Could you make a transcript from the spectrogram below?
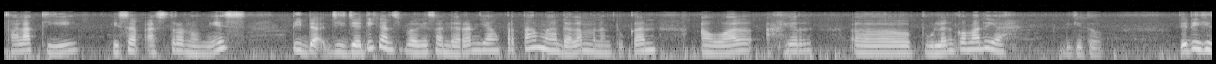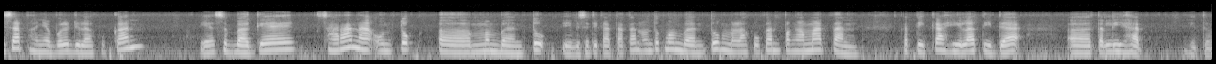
falaki, hisab astronomis tidak dijadikan sebagai sandaran yang pertama dalam menentukan awal akhir e, bulan Komariah begitu. Jadi hisab hanya boleh dilakukan ya sebagai sarana untuk e, membantu ya bisa dikatakan untuk membantu melakukan pengamatan ketika hilal tidak e, terlihat gitu.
